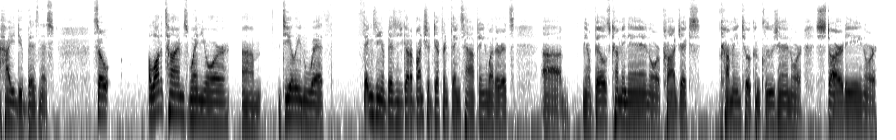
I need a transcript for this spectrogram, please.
how you do business. So, a lot of times when you're um, dealing with things in your business, you got a bunch of different things happening, whether it's uh, you know bills coming in or projects coming to a conclusion or starting or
